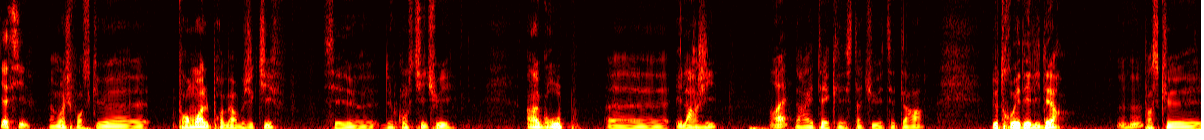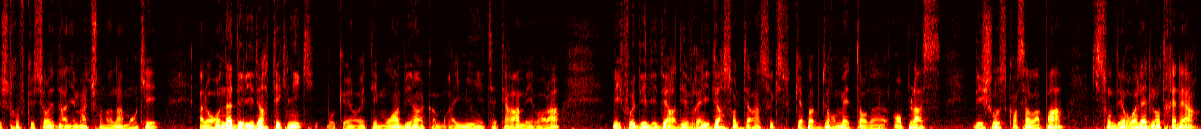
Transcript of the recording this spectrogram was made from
Yacine Bah, moi, je pense que euh, pour moi, le premier objectif, c'est euh, de constituer un groupe euh, élargi, Ouais. d'arrêter avec les statuts, etc. De trouver des leaders, Mhm. parce que je trouve que sur les derniers matchs, on en a manqué. Alors, on a des leaders techniques, donc, qui ont été moins bien, comme Brahimi, etc. Mais voilà. Mais il faut des leaders, des vrais leaders sur le terrain, ceux qui sont capables de remettre en, en place des choses quand ça va pas, qui sont des relais de l'entraîneur,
